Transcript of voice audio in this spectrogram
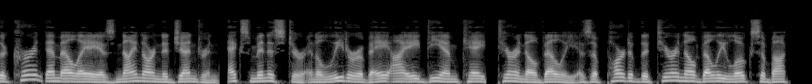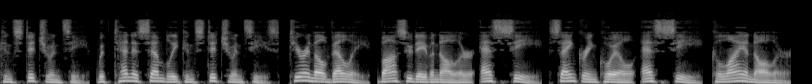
The current MLA is Nayanar Nagendran, ex-minister and a leader of AIADMK. Tirunelveli is a part of the Tirunelveli Lok Sabha constituency, with 10 assembly constituencies, Tirunelveli, Vasudevanallur SC, Sankarankoil SC, Kalayanalar,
